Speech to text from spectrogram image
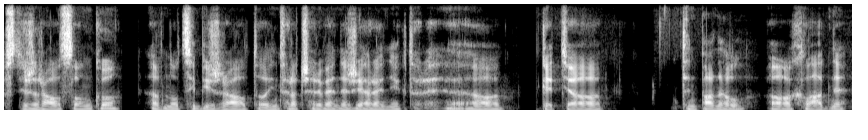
proste žral slnko a v noci by žral to infračervené žiarenie, ktoré keď ten panel chladne.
